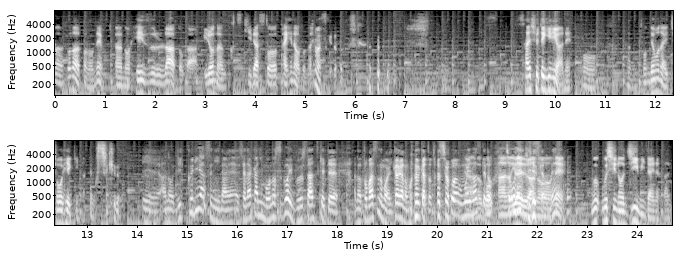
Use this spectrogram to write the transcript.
まあ、その後のね、あの、ヘイズルラーとか、いろんなくっつき出すと大変なことになりますけど。最終的にはね、もう、あのとんでもない超兵器になってましたけど。えーあのリック・ディアスに、ね、背中にものすごいブースターつけてあの飛ばすのもいかがなものかと多少は思いますけどあの、あ超のいわゆる兵器ですからねあのね、む 虫の G みたいな感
